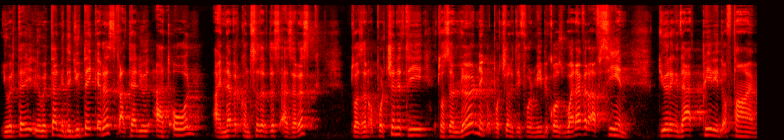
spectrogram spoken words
You will, tell, you will tell me, did you take a risk? I'll tell you at all. I never considered this as a risk. It was an opportunity. It was a learning opportunity for me because whatever I've seen during that period of time,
